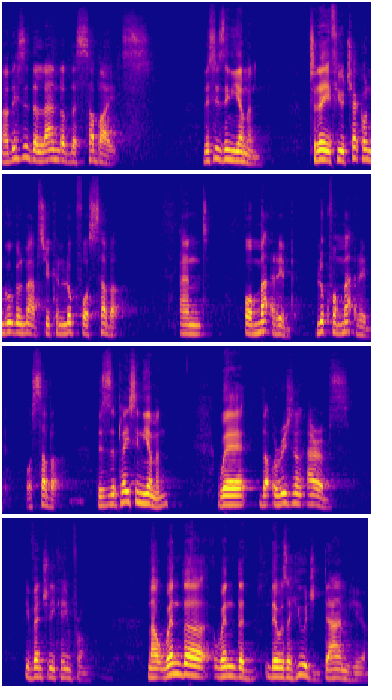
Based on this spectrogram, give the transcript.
Now, this is the land of the Sabites. This is in Yemen. Today, if you check on Google Maps, you can look for Saba and or Ma'rib. Look for Ma'rib or Saba. This is a place in Yemen where the original Arabs eventually came from. Now, when, the, when the, there was a huge dam here,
